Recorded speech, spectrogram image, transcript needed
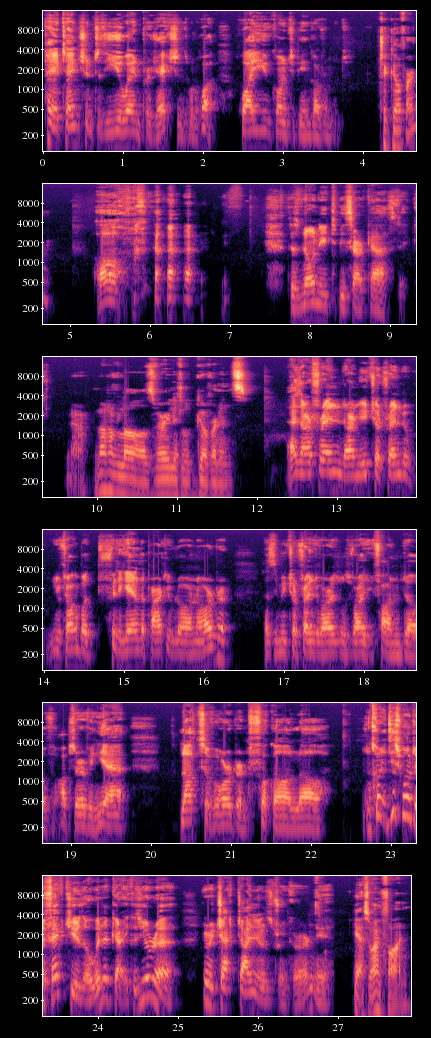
pay attention to the UN projections, well, what, why are you going to be in government? To govern? Oh, There's no need to be sarcastic. No, a lot of laws, very little governance. As our friend, our mutual friend, you're talking about Fine Gael, the party of law and order, as a mutual friend of ours was very fond of observing, yeah, lots of order and fuck all law. This won't affect you though, will it, Gary? Because you're a you're a Jack Daniels drinker, aren't you? Yeah, so I'm fine.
